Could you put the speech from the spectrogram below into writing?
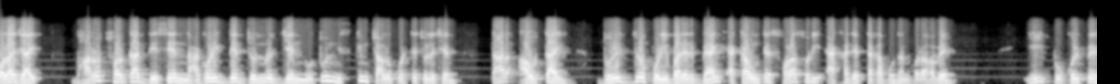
বলা যায়, ভারত সরকার দেশের নাগরিকদের জন্য যে নতুন স্কিম চালু করতে চলেছেন, তার আওতায় দরিদ্র পরিবারের ব্যাংক অ্যাকাউন্টে সরাসরি এক হাজার টাকা প্রদান করা হবে। এই প্রকল্পের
